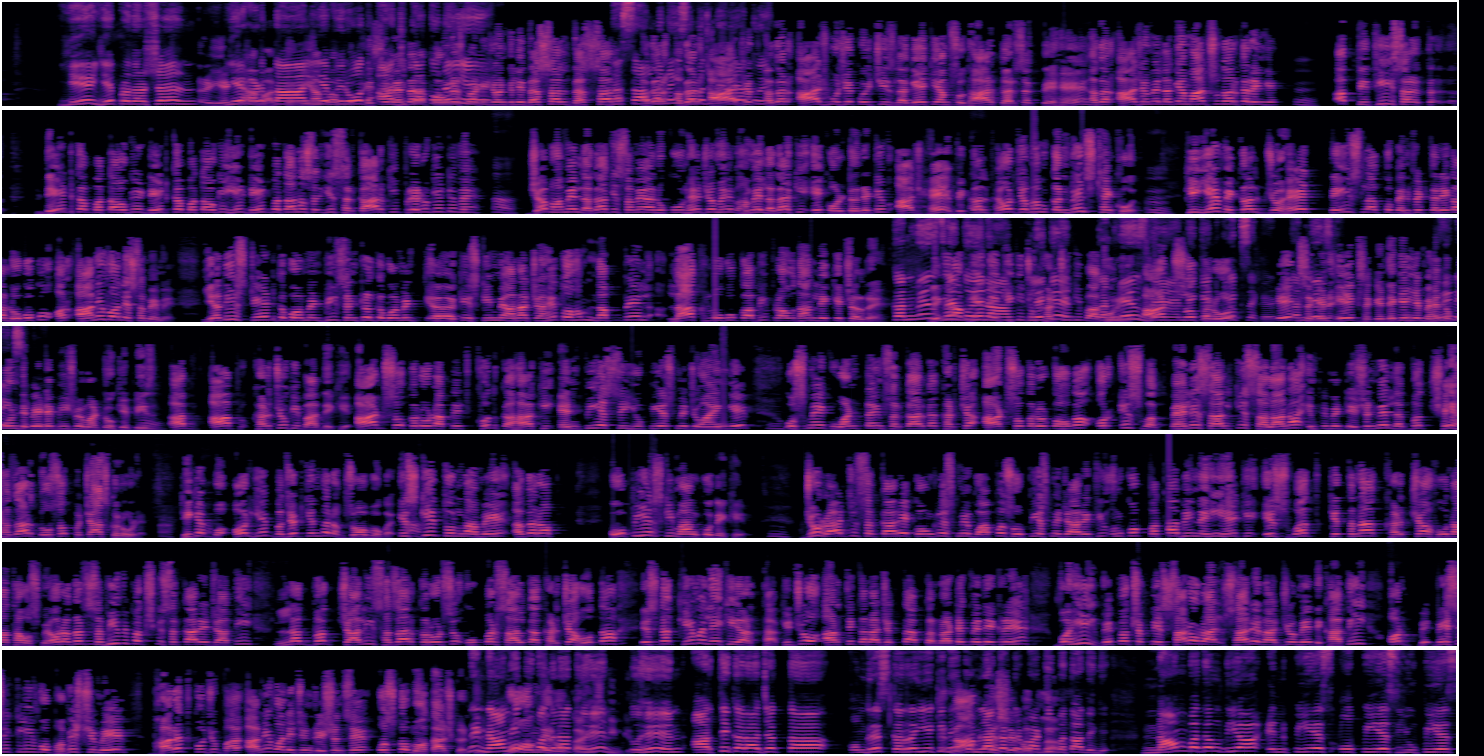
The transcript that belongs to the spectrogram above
ये ये प्रदर्शन ये, ये, हड़ताल ये विरोध आज का तो कांग्रेस पार्टी ज्वाइन के लिए दस साल दस साल दस साल अगर नहीं अगर आया आज तो अगर आज मुझे कोई चीज़ लगे कि हम सुधार कर सकते हैं अगर आज हमें लगे हम आज सुधार करेंगे। हम्म। अब तिथि त- डेट कब बताओगे डेट कब बताओगे ये डेट बताना ये सरकार की प्रेरोगेटिव है। हाँ। जब हमें लगा कि समय अनुकूल है जब हमें लगा कि एक ऑल्टरनेटिव आज है विकल्प हाँ। है और जब हम कन्विंस्ड हैं खुद कि ये विकल्प जो है तेईस लाख को बेनिफिट करेगा लोगों को और आने वाले समय में यदि स्टेट गवर्नमेंट भी सेंट्रल गवर्नमेंट के स्कीम में आना चाहे तो हम नब्बे लाख लोगों का भी प्रावधान लेके चल रहे हैं। लेकिन आप ये देखिए कि जो खर्चे की बात हो रही है आठ सौ करोड़ एक सेकेंड एक सेकंड देखिए ये हम्म, महत्वपूर्ण डिबेट है बीच में मत टोकिए प्लीज़ आप आप खर्चों की बात देखिए। 800 करोड़ आपने खुद कहा कि एनपीएस से यूपीएस में जो आएँगे उसमें एक वन टाइम सरकार का खर्चा 800 करोड़ का होगा और इस वक्त पहले साल के सालाना इंप्लीमेंटेशन में लगभग 6250 करोड़ है। ठीक है? और ये बजट के अंदर अब्जॉर्ब होगा। इसकी तुलना में अगर आप ओपीएस की मांग को देखें जो राज्य सरकारें कांग्रेस में वापस ओपीएस में जा रही थी उनको पता भी नहीं है कि इस वक्त कितना खर्चा होना था उसमें। और अगर सभी विपक्ष की सरकारें जाती लगभग चालीस हज़ार करोड़ से ऊपर साल का खर्चा होता। इसका केवल एक ही अर्थ था कि जो आर्थिक अराजकता आप कर्नाटक में देख रहे हैं वही विपक्ष अपने सारों राज, सारे राज्यों में दिखाती और बे, बेसिकली वो भविष्य में भारत को जो आने वाले जनरेशन से उसको मोहताज करती। वो हमने रोका है आर्थिक अराजकता कांग्रेस कर रही है कि नहीं? कमलाकर त्रिपाठी बता देंगे। नाम बदल दिया एनपीएस ओपीएस यूपीएस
